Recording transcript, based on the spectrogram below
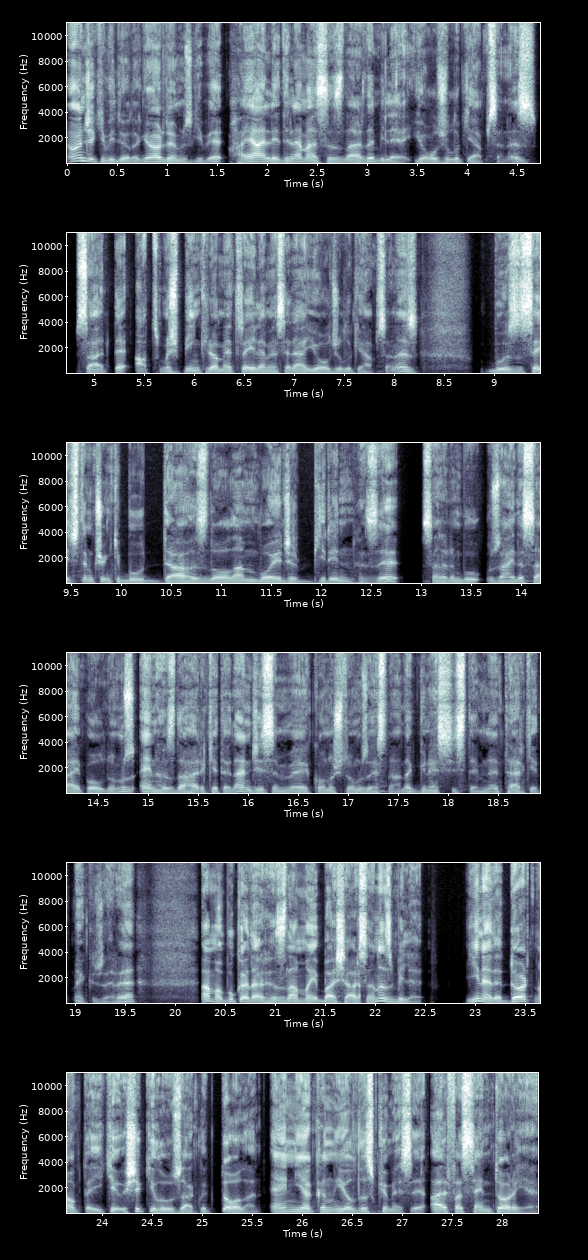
Önceki videoda gördüğümüz gibi, hayal edilemez hızlarda bile yolculuk yapsanız, saatte 60 bin kilometre ile mesela yolculuk yapsanız, bu hızı seçtim çünkü bu daha hızlı olan Voyager 1'in hızı, sanırım bu uzayda sahip olduğumuz en hızlı hareket eden cisim ve konuştuğumuz esnada güneş sistemini terk etmek üzere. Ama bu kadar hızlanmayı başarsanız bile, yine de 4.2 ışık yılı uzaklıkta olan en yakın yıldız kümesi Alpha Centauri'ye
